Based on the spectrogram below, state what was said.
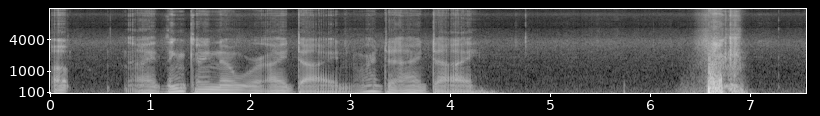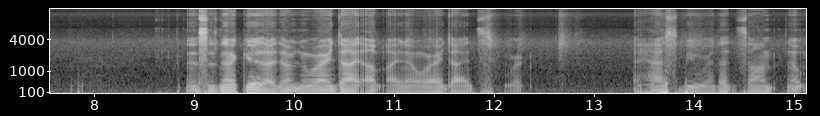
Oh, I think I know where I died. Where did I die? Fuck. This is not good. I don't know where I died. Up, oh, I know where I died. It's where it has to be where that zombie. Nope.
